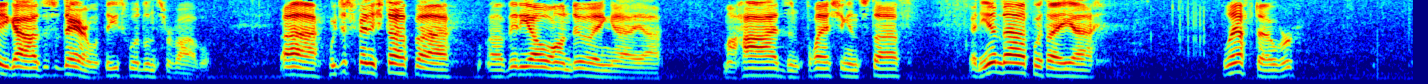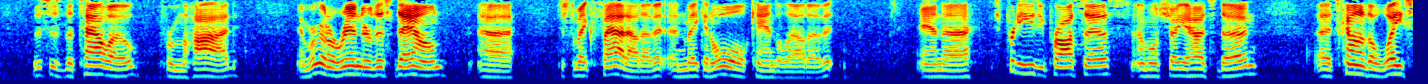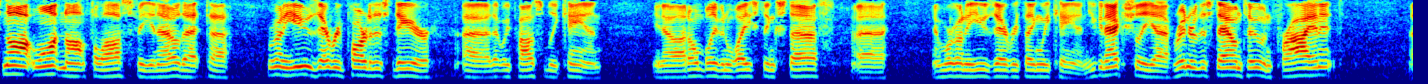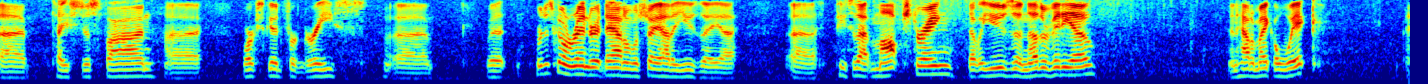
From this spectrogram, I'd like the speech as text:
Hey guys, this is Darren with East Woodland Survival. Uh, we just finished up uh, a video on doing a, uh, my hides and fleshing and stuff, and you end up with a uh, leftover. This is the tallow from the hide, and we're going to render this down uh, just to make fat out of it and make an oil candle out of it. And uh, it's a pretty easy process. I'm going to show you how it's done. Uh, it's kind of the waste not, want not philosophy, you know, that uh, we're going to use every part of this deer uh, that we possibly can. You know, I don't believe in wasting stuff, uh, and we're going to use everything we can. You can actually uh, render this down too and fry in it. Tastes just fine. works good for grease. but we're just going to render it down and we'll show you how to use a piece of that mop string that we used in another video and how to make a wick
